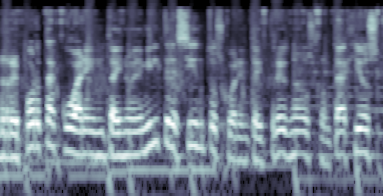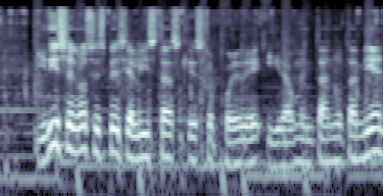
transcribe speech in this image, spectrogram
reporta 49.343 nuevos contagios y dicen los especialistas que esto puede ir aumentando también.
